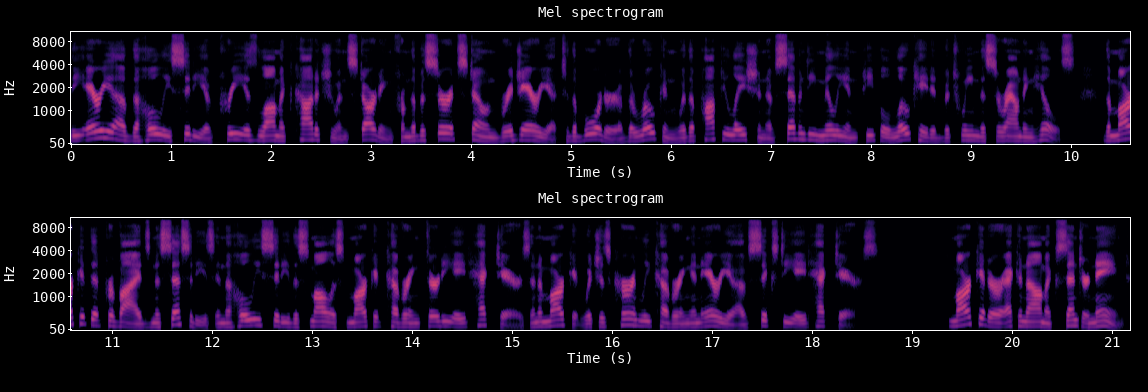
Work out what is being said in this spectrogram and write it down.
the area of the holy city of pre-Islamic Kadachuan starting from the Basurat Stone Bridge area to the border of the Rokan with a population of 70 million people located between the surrounding hills, the market that provides necessities in the holy city the smallest market covering 38 hectares and a market which is currently covering an area of 68 hectares. Market or economic center named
